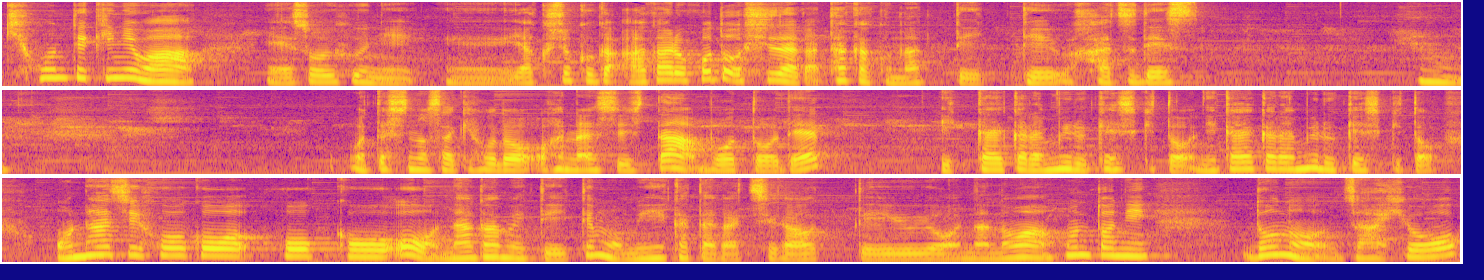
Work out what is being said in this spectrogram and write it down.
基本的には、えー、そういうふうに、えー、役職が上がるほど視座が高くなっていっているはずです。うん、私の先ほどお話しした冒頭で1階から見る景色と2階から見る景色と同じ方向方向を眺めていても見え方が違うっていうようなのは本当にどの座標、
